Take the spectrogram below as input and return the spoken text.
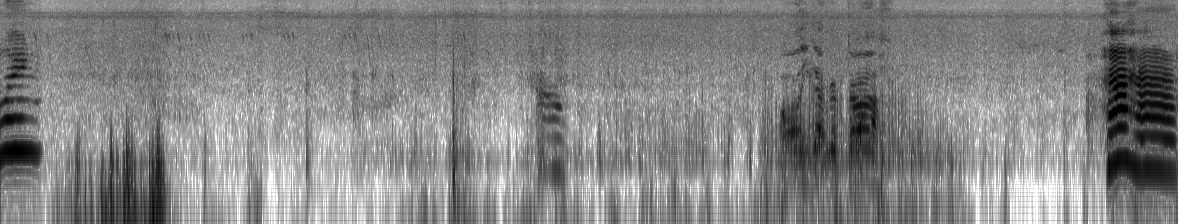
snorkeling? Oh, Oh, you got ripped off. Haha.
